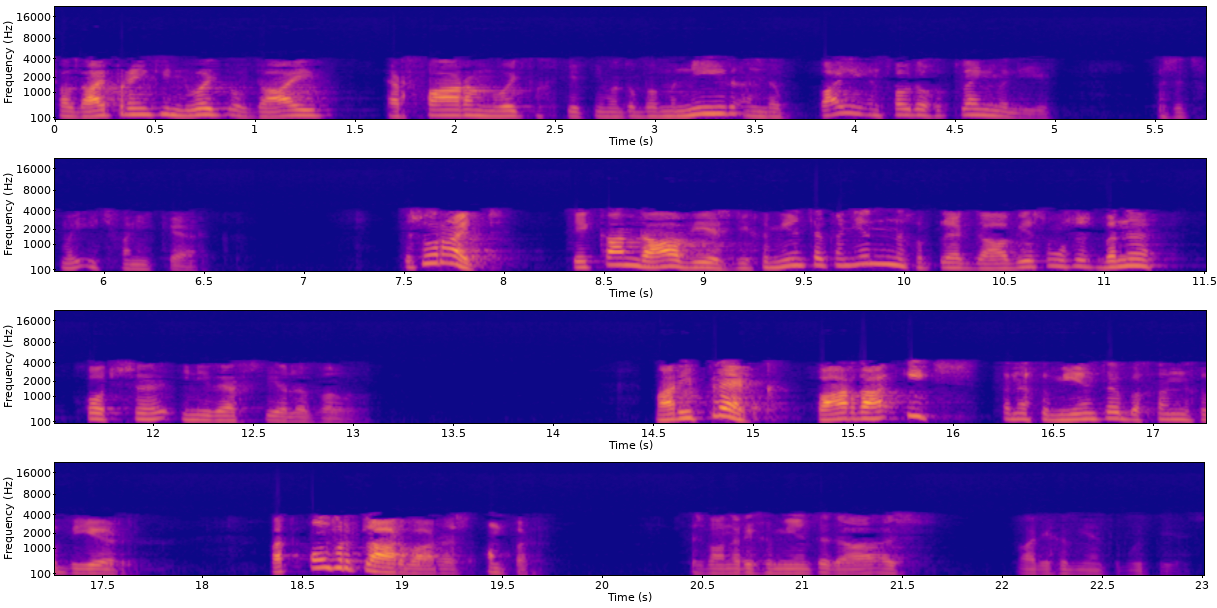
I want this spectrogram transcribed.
Sal daai prentjie nooit of daai ervaring nooit vergeet nie, want op 'n manier in 'n baie eenvoudige klein manier is dit vir my iets van die kerk. Dis alright. Jy kan daar wees. Die gemeente kan enige plek daar wees. Ons is binne God se universele wil. Maar die plek waar daar iets in 'n gemeente begin gebeur wat onverklaarbaar is amper is wanneer die gemeente daar is waar die gemeente moet wees.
